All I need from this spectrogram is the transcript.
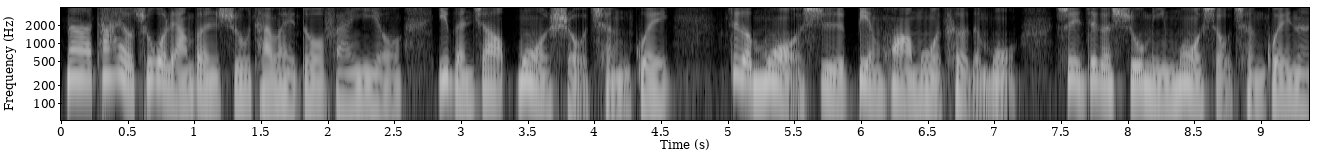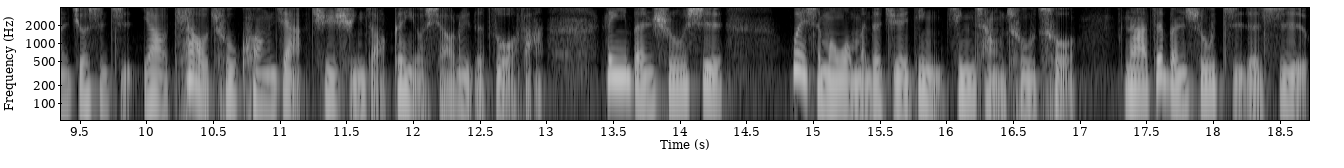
那他还有出过两本书，台湾也都有翻译哦。一本叫《墨守成规》。这个“墨”是变化莫测的“墨”，所以这个书名“墨守成规”呢，就是指要跳出框架去寻找更有效率的做法。另一本书是《为什么我们的决定经常出错》，那这本书指的是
